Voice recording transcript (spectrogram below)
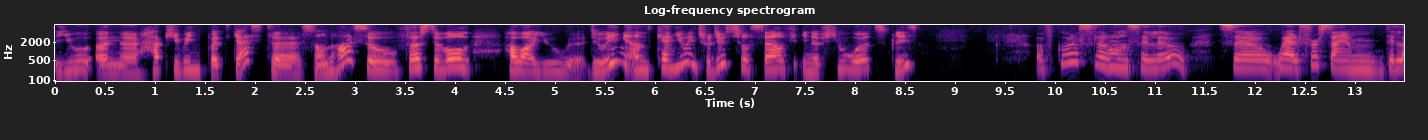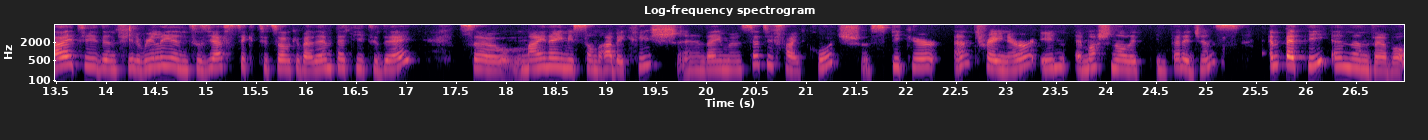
you on a Happy Win podcast, uh, Sandra. So, first of all, how are you uh, doing? And can you introduce yourself in a few words, please? Of course, Laurence, hello. So, well, first, I am delighted and feel really enthusiastic to talk about empathy today. So, my name is Sandra Beckrich, and I'm a certified coach, speaker, and trainer in emotional intelligence, empathy, and nonverbal.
